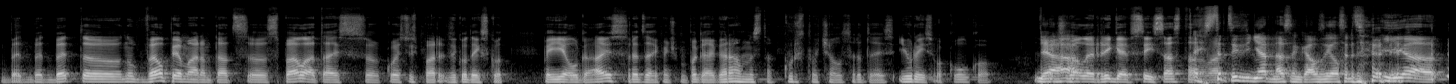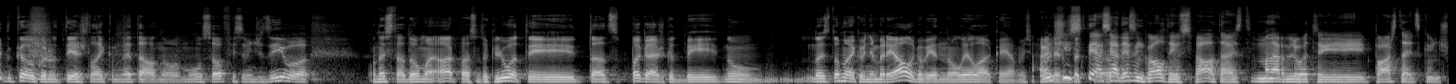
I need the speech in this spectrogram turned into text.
Bet, bet, bet uh, nu, vēl, piemēram, tāds uh, spēlētājs, uh, ko es vispār, godīgi sakot, pie ielas gājis, redzēju, ka viņš man pagāja garām. Es tā, kurš to čalis redzējis? Jurijs Vakulko. Jā. Viņš vēl ir Rīgavs sastāvā. Es starp citu viņu arī nesen kā uz ielas redzēju. Jā, kaut kur tieši laikam netālu no mūsu oficiāla viņš dzīvo. Un es tā domāju, ārpus tam ļoti tāds pagājušajā gadā bija. Nu, nu, es domāju, ka viņam arī alga viena no lielākajām vispār. Viņš izskatījās bet, diezgan kvalitīvs spēlētājs. Man arī ļoti pārsteidz, ka viņš,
